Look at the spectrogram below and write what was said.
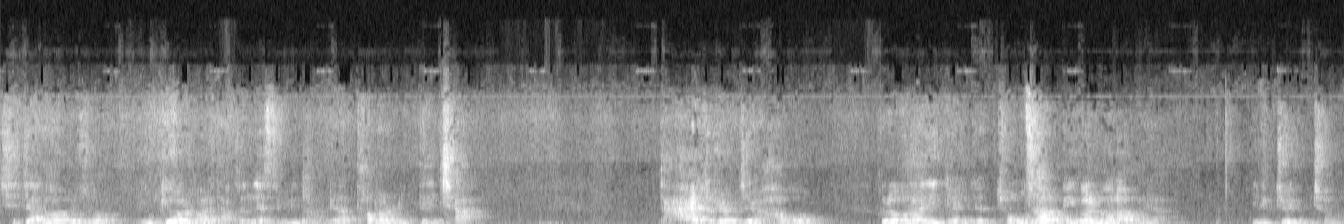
시장하고서 6개월 만에 다 끝냈습니다. 야 터널로 뜰차 다 해서 결정하고 그러고 나니까 이제 총사업비가 얼마 나오냐 1조 6천 원.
